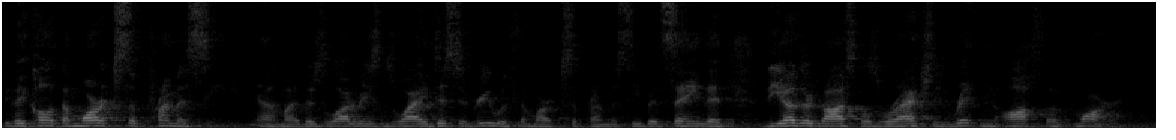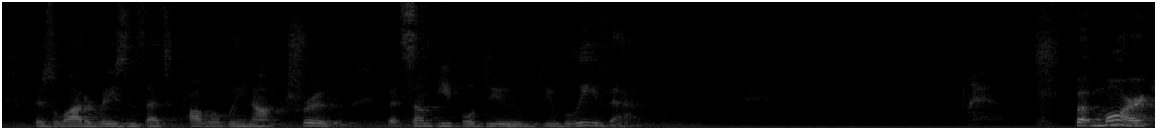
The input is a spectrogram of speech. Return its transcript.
they call it the Mark supremacy. Um, there's a lot of reasons why I disagree with the Mark supremacy, but saying that the other Gospels were actually written off of Mark. There's a lot of reasons that's probably not true, but some people do, do believe that. But Mark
